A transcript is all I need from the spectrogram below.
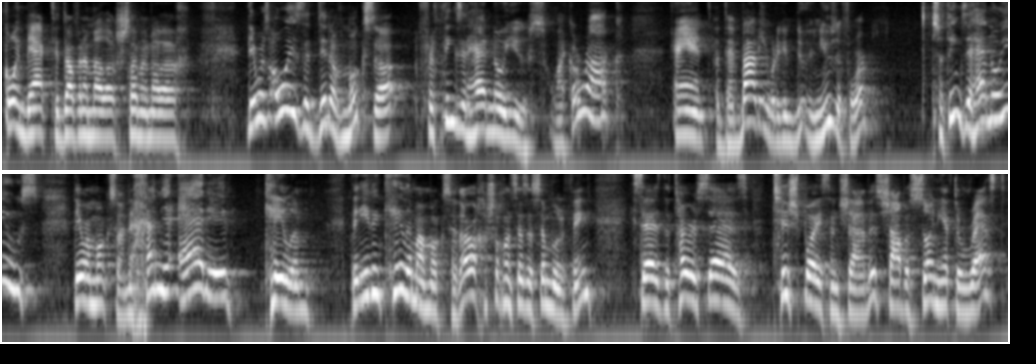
going back to David HaMelech, Shlomo HaMelech, there was always the din of muksa for things that had no use, like a rock and a dead body. What are you going to use it for? So things that had no use, they were muksa. Nehemiah added kalim that even Kalim. The Aruch HaShulchan says a similar thing. He says the Torah says Tishbois and Shabbos, Shabbos son you have to rest,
